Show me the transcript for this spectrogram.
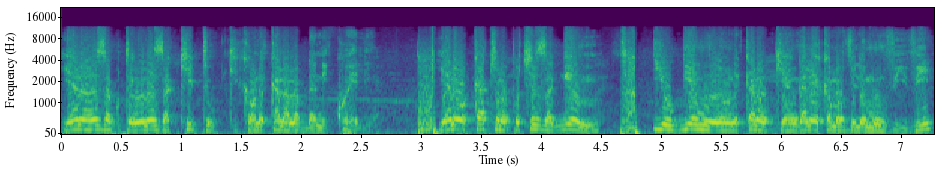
Yaani anaweza kutengeneza kitu kikaonekana labda ni kweli, Yaani wakati unapocheza game hiyo game inaonekana ukiangalia kama vile movie hivi.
